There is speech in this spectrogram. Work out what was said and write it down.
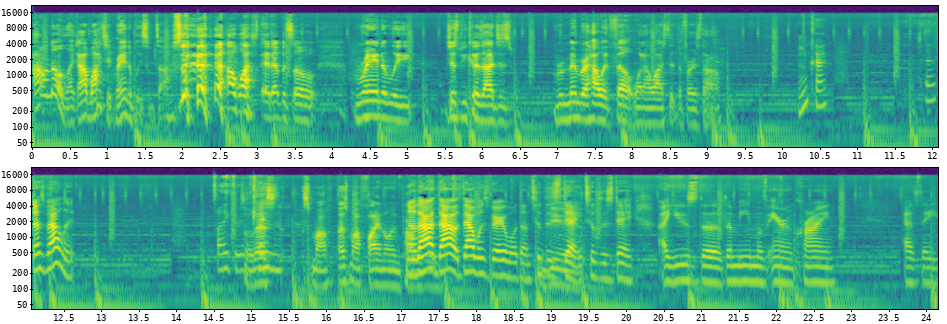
I don't know, like I watch it randomly sometimes. I watch that episode randomly just because I just remember how it felt when I watched it the first time. Okay, that's valid. I agree. So that's that's my that's my final and probably No, that that that was very well done. To this Yeah. day, to this day, I use the the meme of Eren crying as they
